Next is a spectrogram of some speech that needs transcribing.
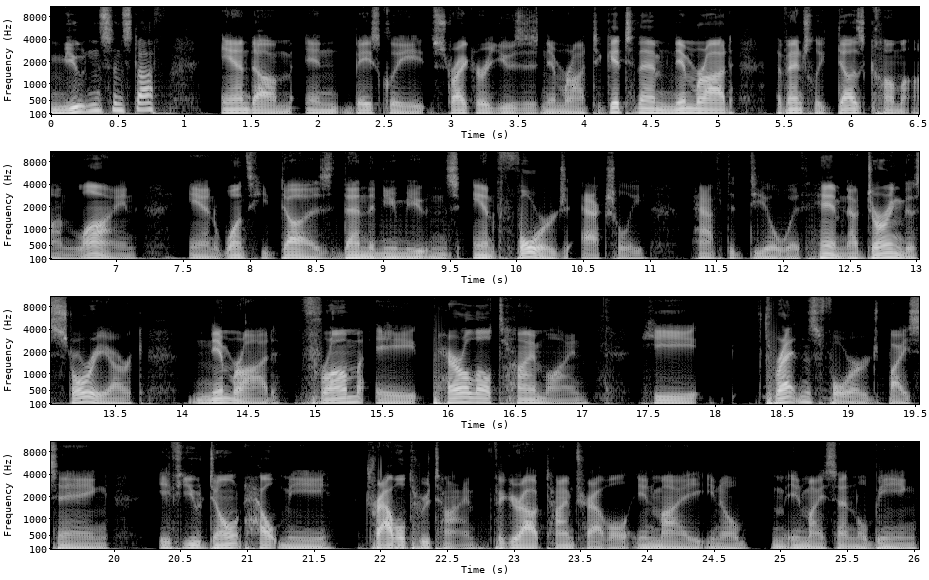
mutants and stuff. And um and basically Stryker uses Nimrod to get to them. Nimrod eventually does come online, and once he does, then the new mutants and Forge actually have to deal with him. Now during this story arc, Nimrod from a parallel timeline, he threatens Forge by saying, if you don't help me travel through time, figure out time travel in my, you know, in my Sentinel being,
